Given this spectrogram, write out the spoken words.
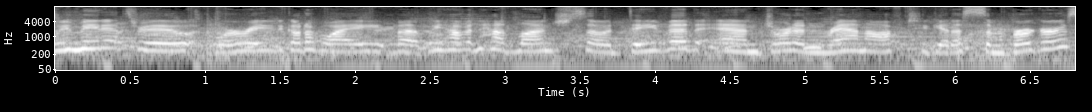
we made it through. We're ready to go to Hawaii, but we haven't had lunch. So David and Jordan ran off to get us some burgers.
